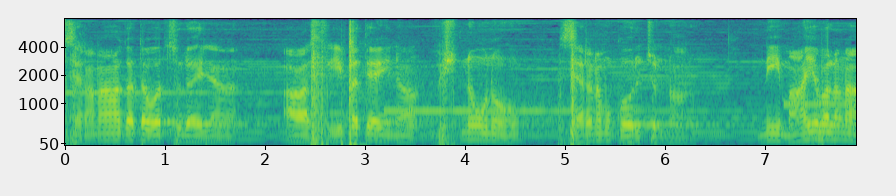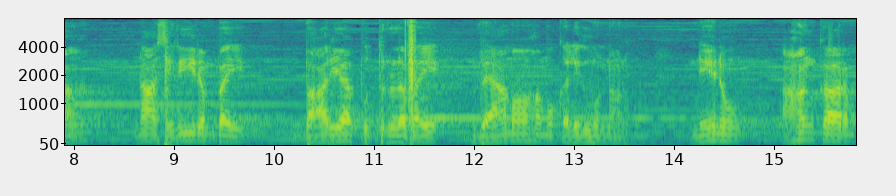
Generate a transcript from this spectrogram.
శరణాగత వత్సులైన ఆ శ్రీపతి అయిన విష్ణువును శరణము కోరుచున్నాను. నీ మాయ వలన నా శరీరంపై భార్యాపుత్రులపై వ్యామోహము కలిగి ఉన్నాను. నేను అహంకారం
